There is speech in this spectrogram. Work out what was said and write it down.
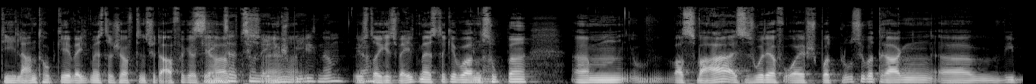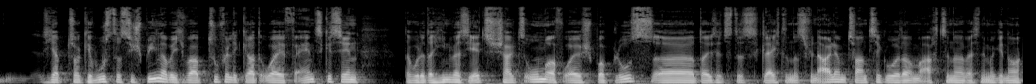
die Landhockey-Weltmeisterschaft in Südafrika Sensationell gehabt. Sensationell gespielt, ne? Österreich ja. ist Weltmeister geworden, genau. super. Ähm, was war? Also es wurde auf ORF Sport Plus übertragen. Äh, wie, ich habe zwar gewusst, dass sie spielen, aber ich war zufällig gerade ORF 1 gesehen. Da wurde der Hinweis, jetzt schalt's um auf ORF Sport Plus. Äh, da ist jetzt das gleich dann das Finale um 20 Uhr oder um 18 Uhr, weiß nicht mehr genau.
